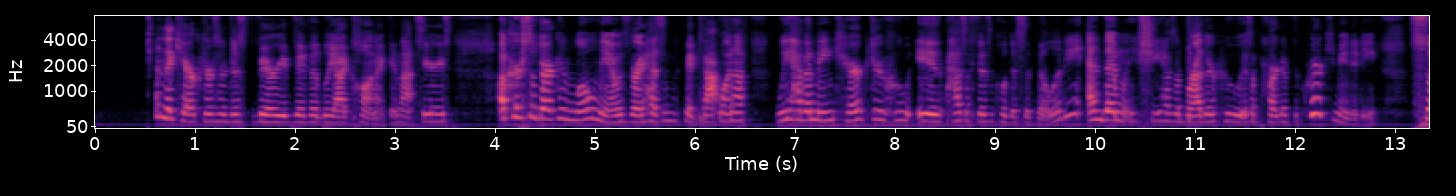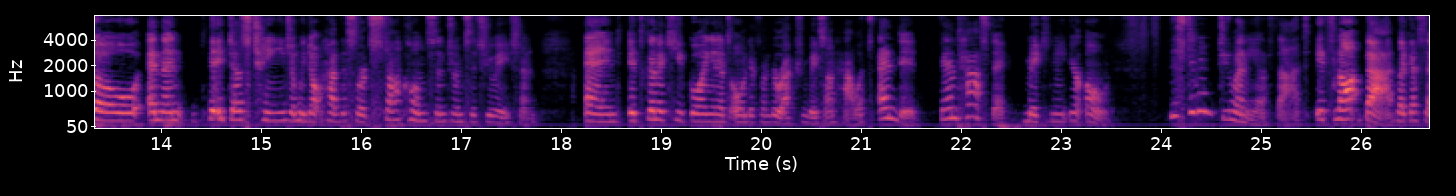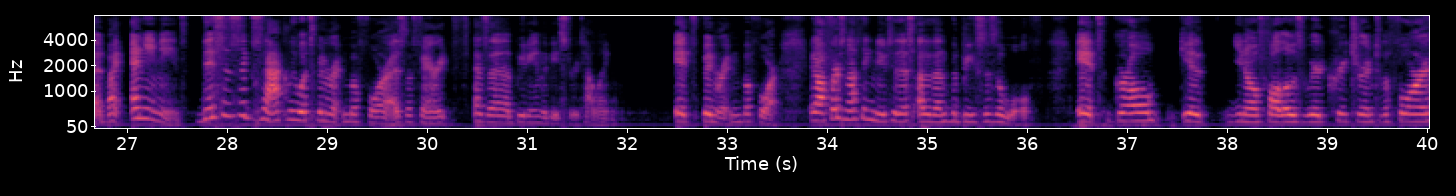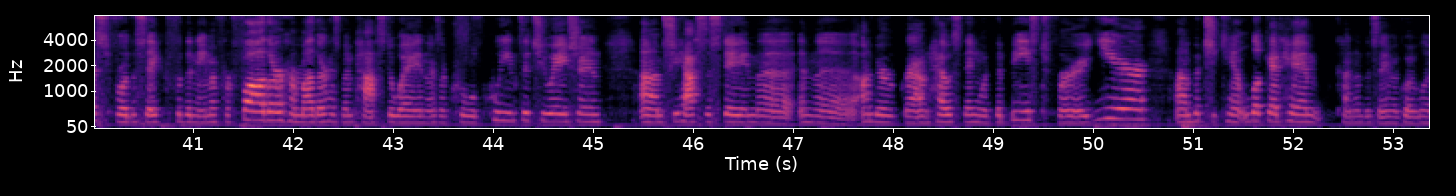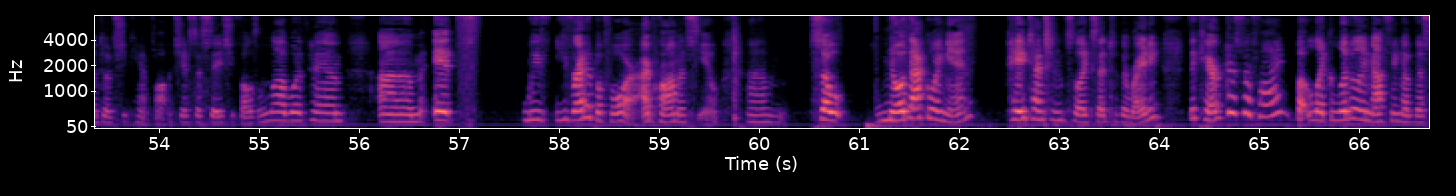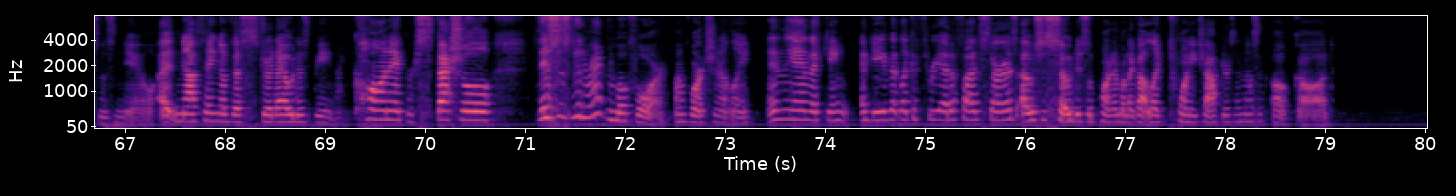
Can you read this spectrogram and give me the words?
And the characters are just very vividly iconic in that series. A Curse So Dark and Lonely, I was very hesitant to pick that one up. We have a main character who is has a physical disability, and then she has a brother who is a part of the queer community. So, and then it does change, and we don't have this sort of Stockholm Syndrome situation. And it's going to keep going in its own different direction based on how it's ended. Fantastic. Making it your own. This didn't do any of that. It's not bad, like I said, by any means. This is exactly what's been written before as a fairy, as a Beauty and the Beast retelling it's been written before. It offers nothing new to this other than the beast is a wolf. It's girl get you know follows weird creature into the forest for the sake for the name of her father. Her mother has been passed away, and there's a cruel queen situation. Um, she has to stay in the in the underground house thing with the beast for a year, um, but she can't look at him. Kind of the same equivalent of she can't fall. She has to say she falls in love with him. Um, it's we've you've read it before. I promise you. Um, so know that going in. Pay attention to, like said, to the writing. The characters were fine, but like literally nothing of this was new. Uh, nothing of this stood out as being iconic or special. This has been written before, unfortunately. In the end, I think I gave it like a three out of five stars. I was just so disappointed when I got like 20 chapters and I was like, oh god.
